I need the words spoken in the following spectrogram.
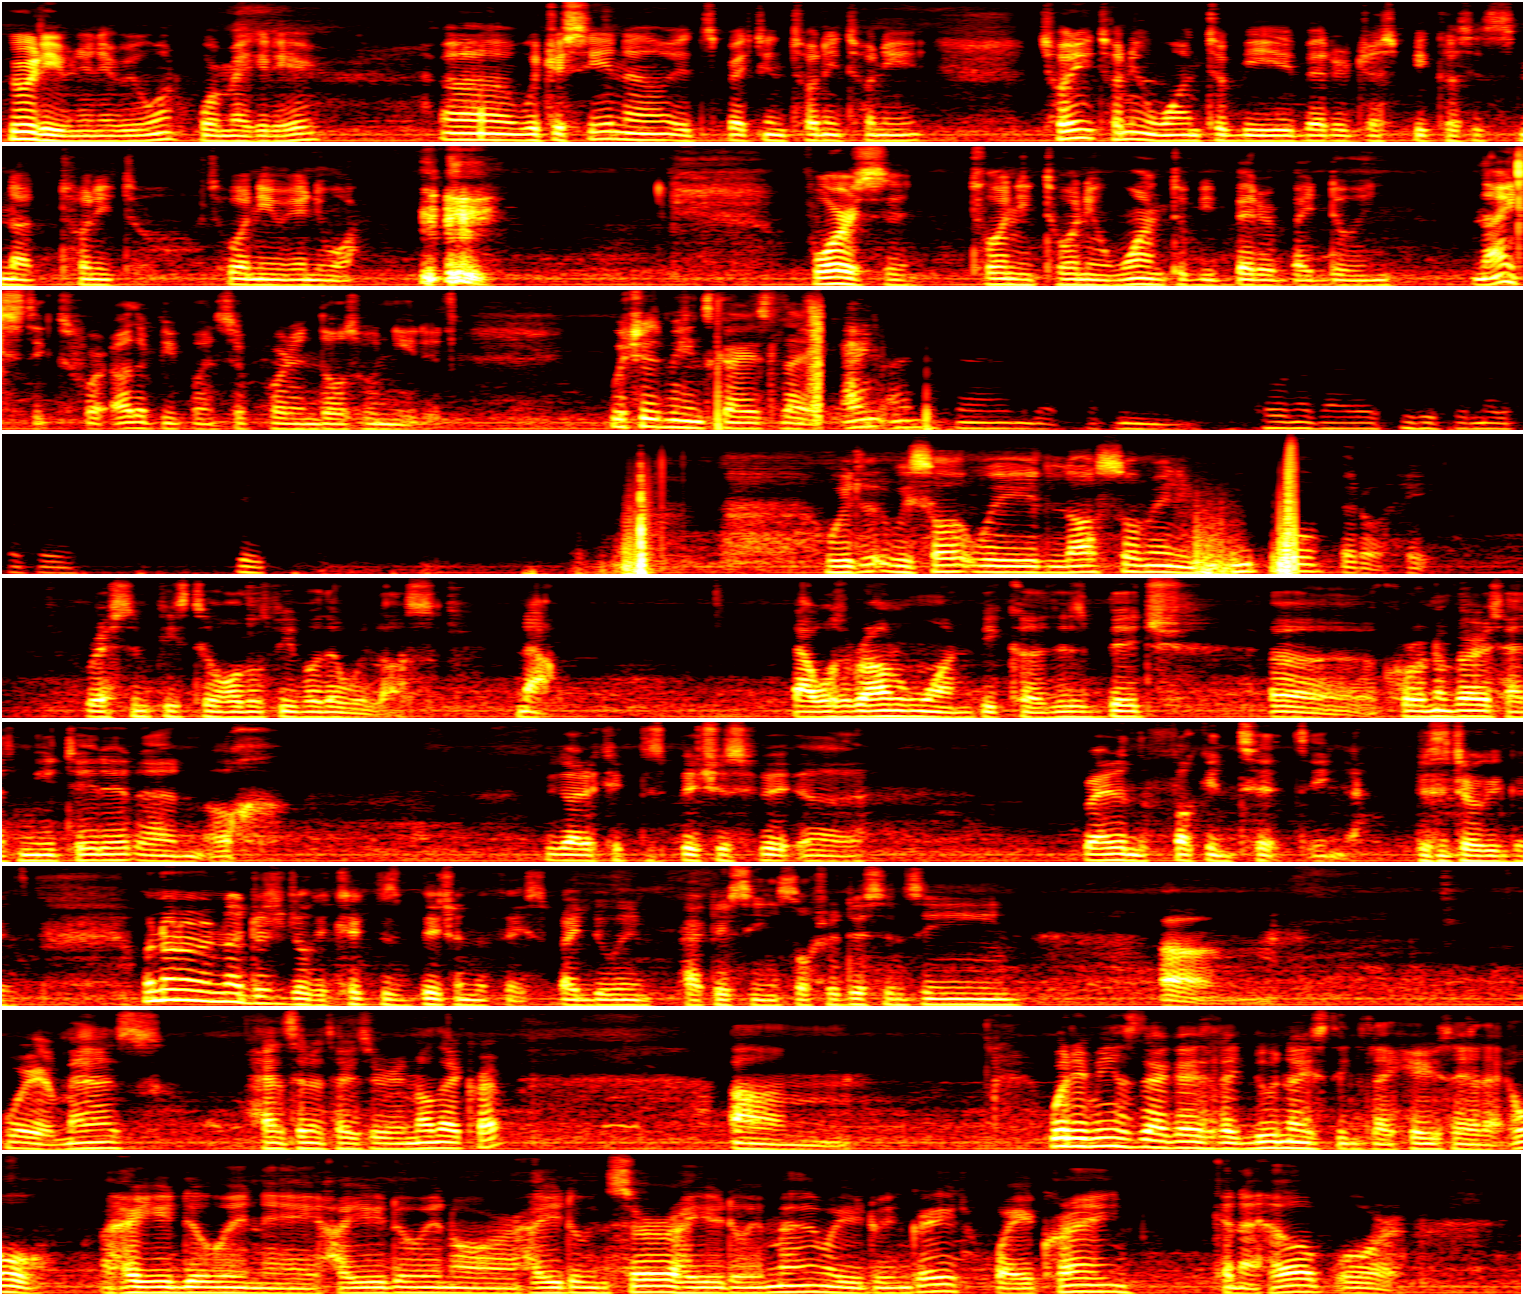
Good evening, everyone. Making it here. Uh, what you're seeing now, expecting 2020, 2021 to be better just because it's not 2020 anymore. Forcing 2021 to be better by doing nice things for other people and supporting those who need it. Which just means, guys, like, I understand that fucking coronavirus piece of shit motherfucker bitch we we saw we lost so many people, but hey, rest in peace to all those people that we lost. Now, that was round one because this bitch, uh, coronavirus has mutated and ugh, we gotta kick this bitch's uh, right in the fucking tits, Inga. Just joking, guys. Oh no no no no, just joking. Kick this bitch in the face by doing practicing social distancing, um, wear a mask, hand sanitizer, and all that crap um what it means that guys like do nice things like hey say like oh how you doing eh? how you doing or how you doing sir how you doing ma'am are you doing great? Why are you crying? Can i help? Or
